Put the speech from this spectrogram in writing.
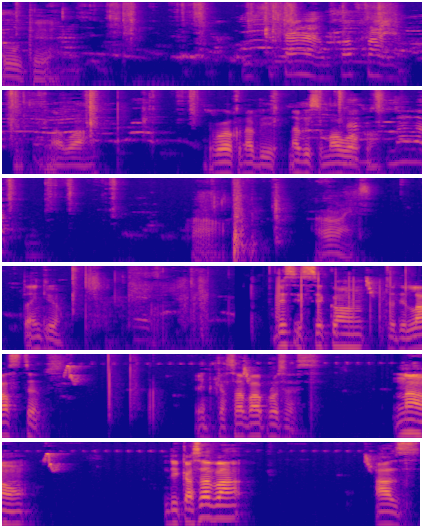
Okay. Go sit down and fry am. Na wow. The work be not be small work. Oh. Tomorrow. Wow. All right. Thank you. Yes. This is second to the last steps in cassava process. Now, the cassava has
